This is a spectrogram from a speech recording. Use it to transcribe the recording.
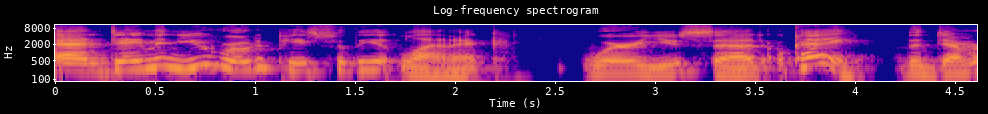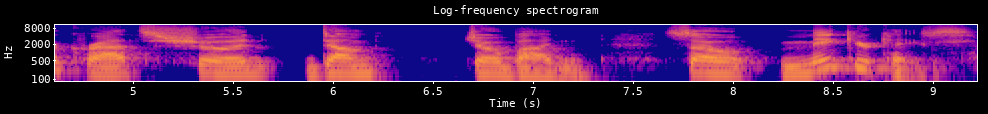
And Damon, you wrote a piece for The Atlantic where you said, okay, the Democrats should dump Joe Biden. So make your case.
